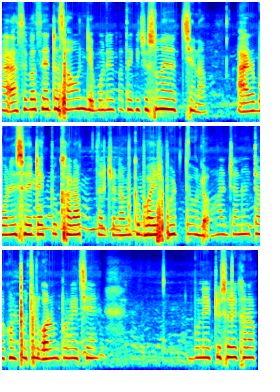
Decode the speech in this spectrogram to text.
আর আশেপাশে একটা সাউন্ড যে বোনের কথা কিছু শোনা যাচ্ছে না। আর বোনের শরীরটা একটু খারাপ, তার জন্য আমাকে ভয়েস ভরতে হলো। আর জানোই তো এখন প্রচুর গরম পড়েছে। বোনের একটু শরীর খারাপ।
